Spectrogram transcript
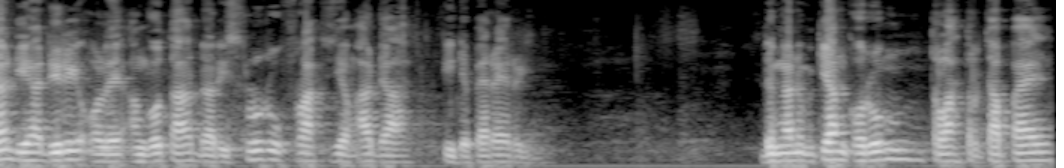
dan dihadiri oleh anggota dari seluruh fraksi yang ada di DPR RI. Dengan demikian korum telah tercapai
